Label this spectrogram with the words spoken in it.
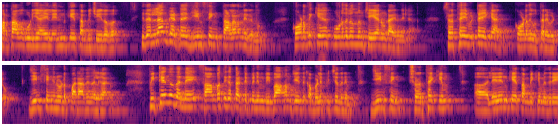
ഭർത്താവ് കൂടിയായ ലെനിൻ കെ തമ്പി ചെയ്തത്. ഇതെല്ലാം കേട്ട് ജീൻ സിംഗ് തളർന്നിരുന്നു. കോടതിക്ക് കൂടുതലൊന്നും ചെയ്യാനുണ്ടായിരുന്നില്ല. ശ്രദ്ധയെ വിട്ടയക്കാൻ കോടതി ഉത്തരവിട്ടു. ജീൻ സിംഗിനോട് പരാതി നൽകാനും. പിറ്റേന്ന് തന്നെ സാമ്പത്തിക തട്ടിപ്പിനും വിവാഹം ചെയ്ത് കബളിപ്പിച്ചതിനും ജീൻ സിംഗ് ശ്രദ്ധയ്ക്കും ലെനിൻ കെ തമ്പിക്കുമെതിരെ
